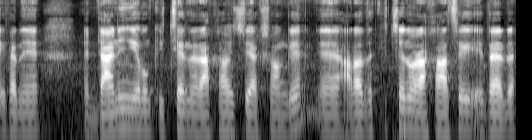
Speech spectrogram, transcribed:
এখানে ডাইনিং এবং কিচেন রাখা হয়েছে একসঙ্গে। আলাদা কিচেনও রাখা আছে। এটার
